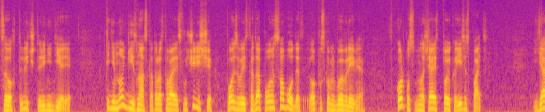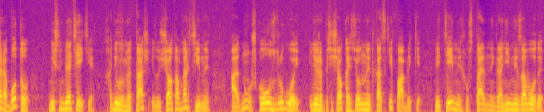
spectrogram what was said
целых 3 или 4 недели. Те немногие из нас, которые оставались в училище, пользовались тогда полной свободой и отпуском в любое время. В корпус мы возвращались только есть и спать. Я работал в личной библиотеке, ходил в Эрмитаж, изучал там картины, одну школу с другой, или же посещал казенные ткацкие фабрики, литейные, хрустальные, гранильные заводы,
